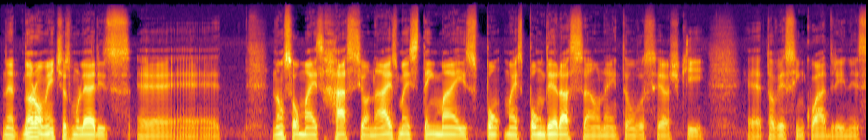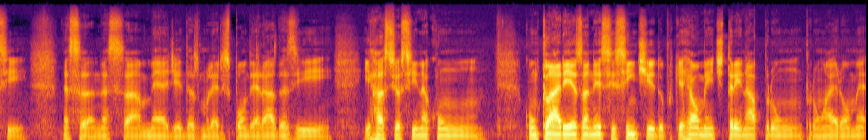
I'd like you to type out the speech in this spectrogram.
né? Normalmente as mulheres é, não são mais racionais, mas têm mais, mais ponderação, né? Então você acha que é, talvez se enquadre nesse, nessa, nessa média das mulheres ponderadas e, e raciocina com, com clareza nesse sentido, porque realmente treinar para um, um Ironman.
